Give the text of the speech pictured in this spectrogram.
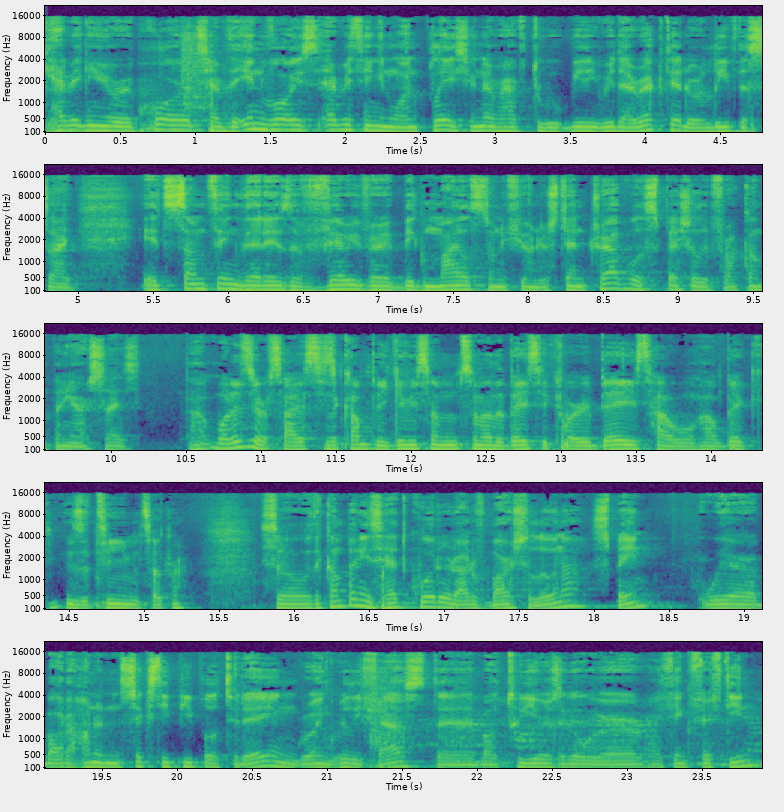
have it in your reports, have the invoice, everything in one place. You never have to be redirected or leave the site. It's something that is a very, very big milestone if you understand travel, especially for a company our size. Uh, what is your size as a company? Give me some some of the basics. Where you're based? How how big is the team, etc. So the company is headquartered out of Barcelona, Spain. We are about 160 people today and growing really fast. Uh, about two years ago, we were I think 15.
